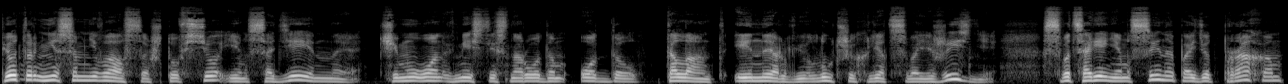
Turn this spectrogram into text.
Петр не сомневался, что все им содеянное, чему он вместе с народом отдал талант и энергию лучших лет своей жизни, с воцарением сына пойдет прахом,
